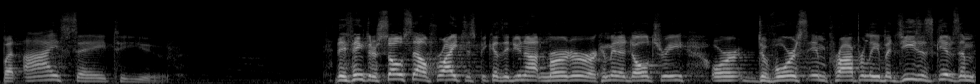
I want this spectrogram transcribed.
but I say to you. They think they're so self righteous because they do not murder or commit adultery or divorce improperly, but Jesus gives them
